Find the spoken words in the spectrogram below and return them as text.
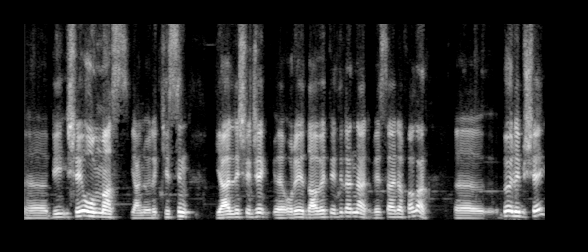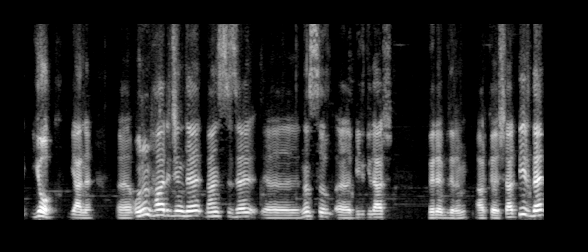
e, bir şey olmaz. Yani öyle kesin yerleşecek e, oraya davet edilenler vesaire falan e, böyle bir şey yok. Yani e, onun haricinde ben size e, nasıl e, bilgiler verebilirim arkadaşlar. Bir de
